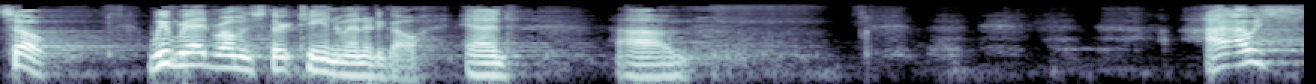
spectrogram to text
So, we read Romans 13 a minute ago, and um, I, I, was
